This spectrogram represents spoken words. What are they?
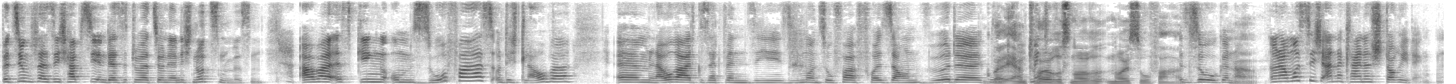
Beziehungsweise ich habe sie in der Situation ja nicht nutzen müssen. Aber es ging um Sofas und ich glaube, ähm, Laura hat gesagt, wenn sie Simons Sofa vollsauen würde. Gut, Weil er ein teures neu, neues Sofa hat. So, genau. Ja. Und da musste ich an eine kleine Story denken.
